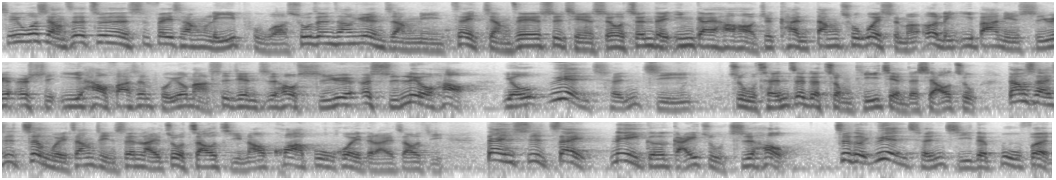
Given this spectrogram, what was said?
其实我想，这真的是非常离谱啊！苏贞昌院长，你在讲这些事情的时候，真的应该好好去看当初为什么二零一八年十月二十一号发生普悠玛事件之后，十月二十六号由院层级组成这个总体检的小组，当时还是政委张景生来做召集，然后跨部会的来召集，但是在内阁改组之后。这个院层级的部分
